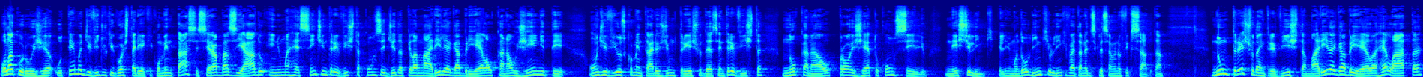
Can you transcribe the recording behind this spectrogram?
Olá, Coruja. O tema de vídeo que gostaria que comentasse será baseado em uma recente entrevista concedida pela Marília Gabriela ao canal GNT, onde vi os comentários de um trecho dessa entrevista no canal Projeto Conselho, neste link. Ele me mandou o link e o link vai estar na descrição e no fixado, tá? Num trecho da entrevista, Marília Gabriela relata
